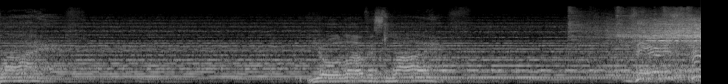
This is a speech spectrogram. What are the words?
life. Your love is life. There is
